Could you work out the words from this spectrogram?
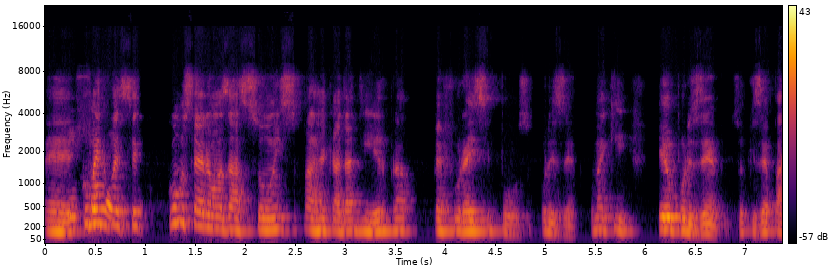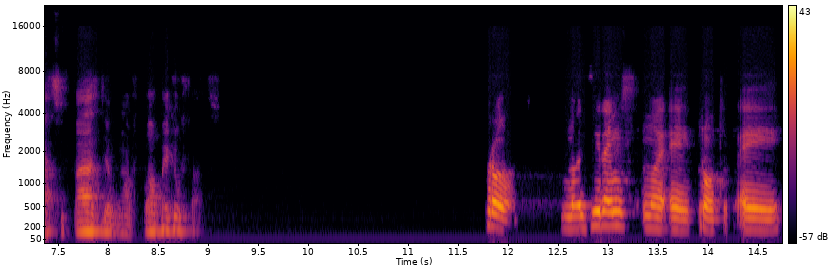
É, como é que vai ser? Como serão as ações para arrecadar dinheiro para perfurar esse poço, por exemplo? Como é que eu, por exemplo, se eu quiser participar de alguma forma, como é que eu faço? Pronto, nós iremos, é, pronto, é,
